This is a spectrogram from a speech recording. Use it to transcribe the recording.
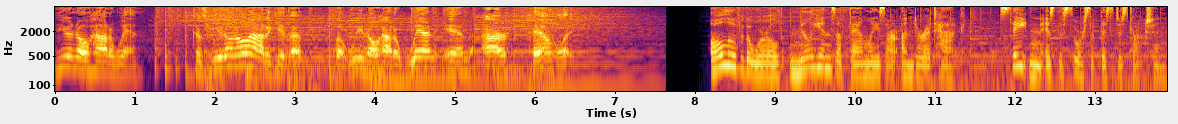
you know how to win. Because we don't know how to give up, but we know how to win in our family. All over the world, millions of families are under attack. Satan is the source of this destruction.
